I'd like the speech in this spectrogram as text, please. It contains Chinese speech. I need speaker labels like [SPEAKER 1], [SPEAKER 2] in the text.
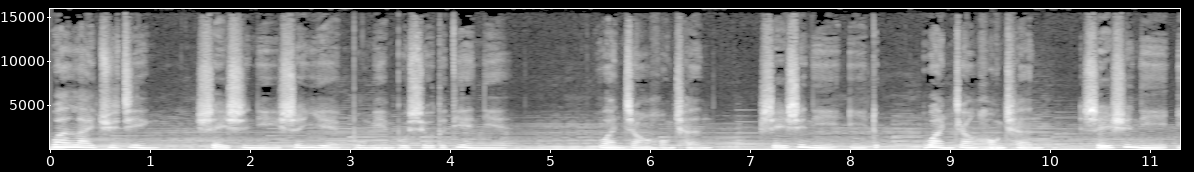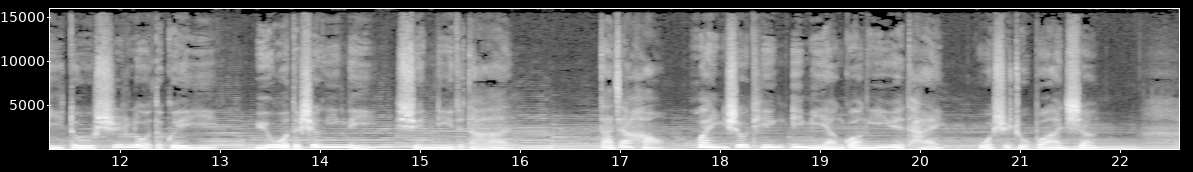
[SPEAKER 1] 万籁俱静，谁是你深夜不眠不休的惦念？万丈红尘，谁是你一度？万丈红尘，谁是你一度失落的皈依？于我的声音里寻你的答案。大家好。欢迎收听一米阳光音乐台，我是主播安生。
